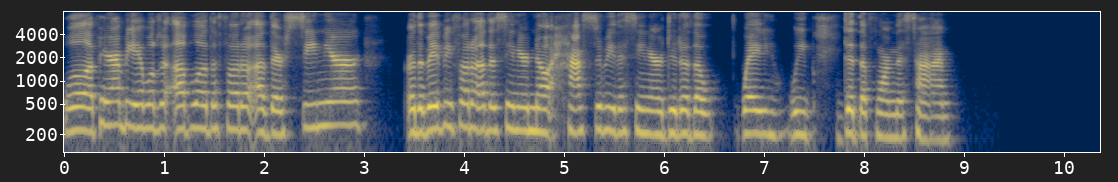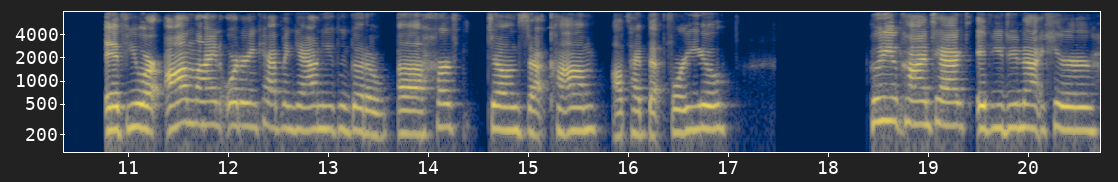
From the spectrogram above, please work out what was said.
Will a parent be able to upload the photo of their senior or the baby photo of the senior? No, it has to be the senior due to the way we did the form this time. If you are online ordering cap and gown, you can go to uh, herffjones.com. I'll type that for you. Who do you contact if you do not hear?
